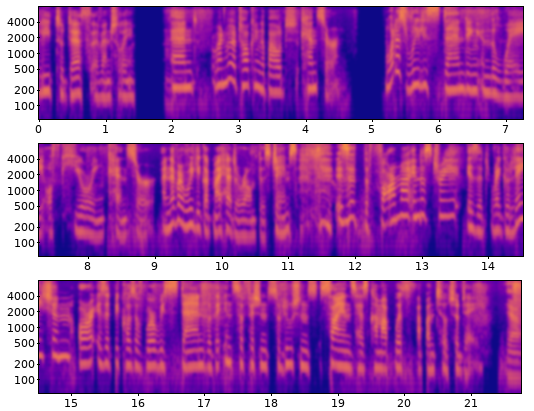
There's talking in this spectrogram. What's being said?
lead to death eventually. Mm-hmm. And when we are talking about cancer, what is really standing in the way of curing cancer? I never really got my head around this, James. Is it the pharma industry? Is it regulation? Or is it because of where we stand with the insufficient solutions science has come up with up until today? Yeah.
